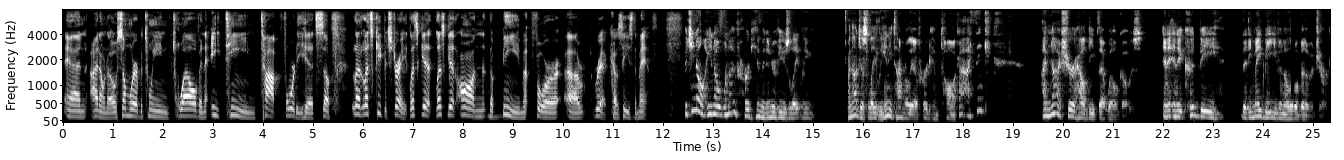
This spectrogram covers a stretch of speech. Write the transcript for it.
and I don't know, somewhere between 12 and 18 top 40 hits. So let, us keep it straight. Let's get let's get on the beam for uh, Rick cuz he's the man. But you know, you know, when I've heard him in interviews lately, and not just lately, anytime really I've heard him talk, I, I think I'm not sure how deep that well goes, and it, and it could be that he may be even a little bit of a jerk.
